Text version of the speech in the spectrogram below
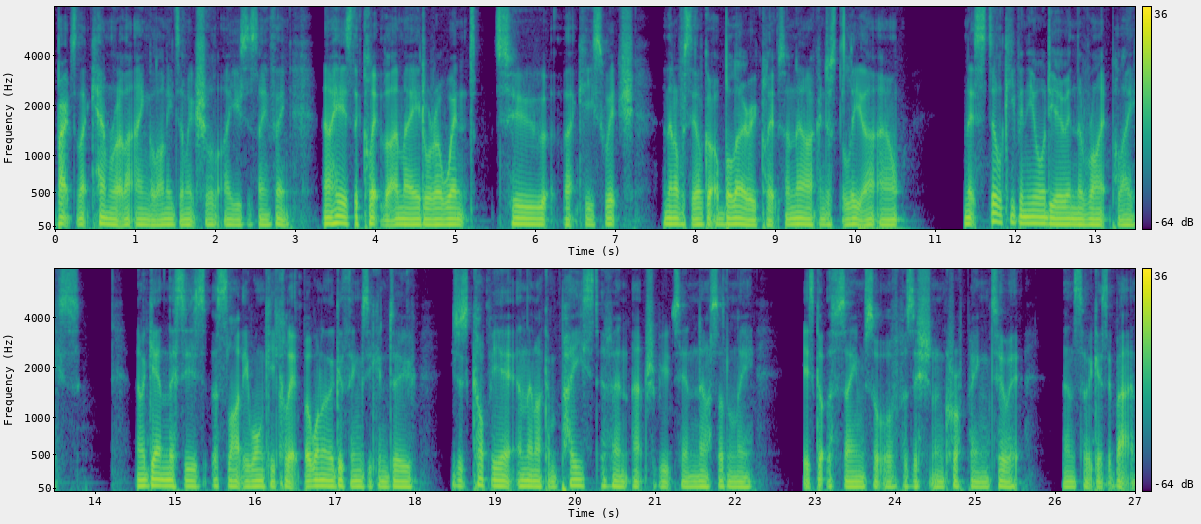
back to that camera at that angle. I need to make sure that I use the same thing. Now here's the clip that I made where I went to that key switch and then obviously I've got a blurry clip. So now I can just delete that out and it's still keeping the audio in the right place. Now again, this is a slightly wonky clip, but one of the good things you can do is just copy it and then I can paste event attributes in. Now suddenly it's got the same sort of position and cropping to it. And so it gets it back,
